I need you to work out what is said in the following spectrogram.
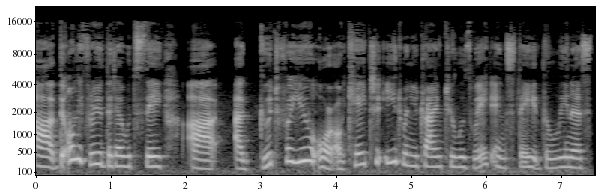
uh, the only fruit that I would say uh, are good for you or okay to eat when you're trying to lose weight and stay the leanest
